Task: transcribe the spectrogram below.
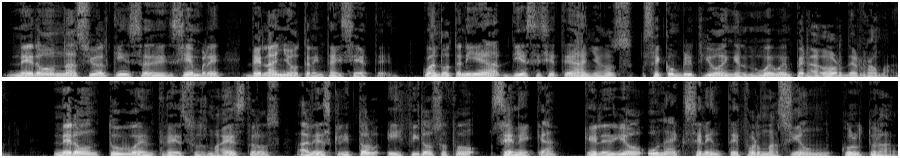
Nerón nació el 15 de diciembre del año 37. Cuando tenía 17 años, se convirtió en el nuevo emperador de Roma. Nerón tuvo entre sus maestros al escritor y filósofo Séneca, que le dio una excelente formación cultural.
